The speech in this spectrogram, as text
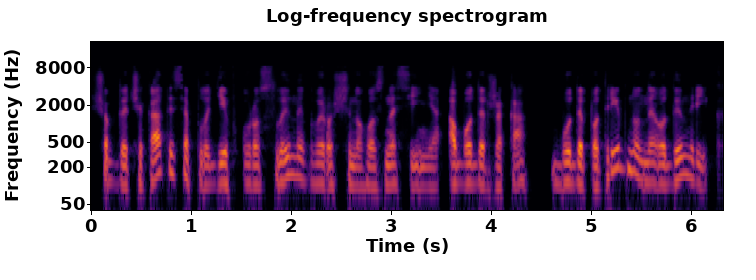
щоб дочекатися плодів у рослини, вирощеного з насіння або держака. Буде потрібно не один рік.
